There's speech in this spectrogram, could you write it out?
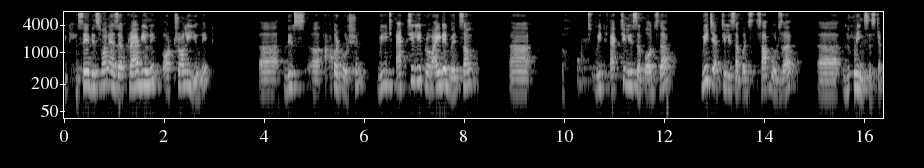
We can say this one as a crab unit or trolley unit. Uh, this uh, upper portion which actually provided with some uh, which actually supports the which actually supports supports the loading system.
